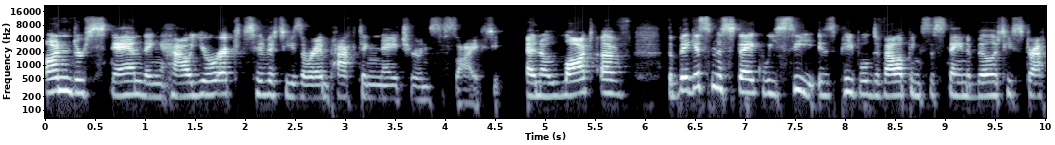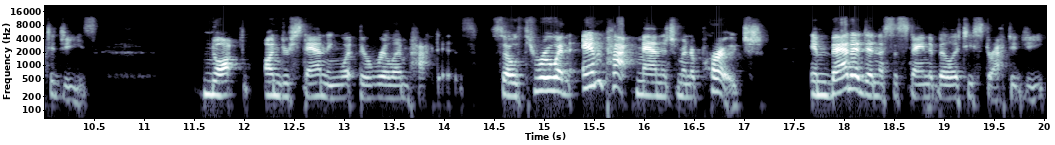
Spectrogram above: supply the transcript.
understanding how your activities are impacting nature and society. And a lot of the biggest mistake we see is people developing sustainability strategies, not understanding what their real impact is. So, through an impact management approach embedded in a sustainability strategy,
